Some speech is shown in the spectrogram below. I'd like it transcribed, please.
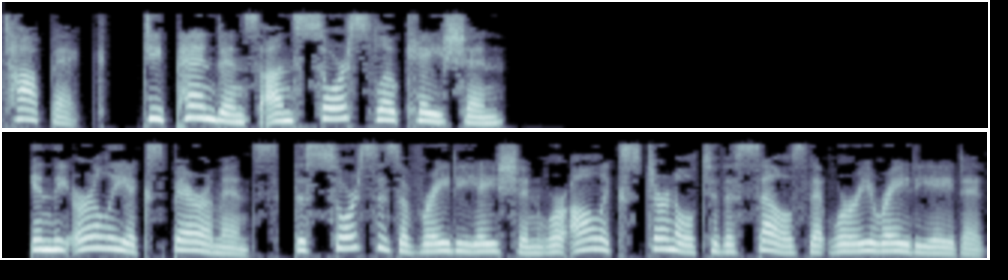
Topic: Dependence on source location. In the early experiments, the sources of radiation were all external to the cells that were irradiated.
